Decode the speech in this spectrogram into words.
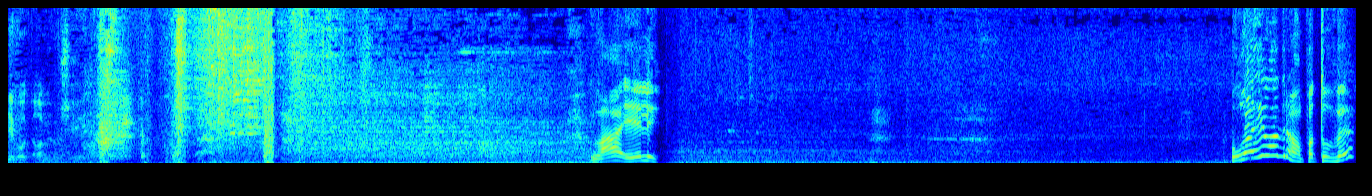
Eu vou dar o meu jeito. Lá ele. Pula aí, ladrão, pra tu ver.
